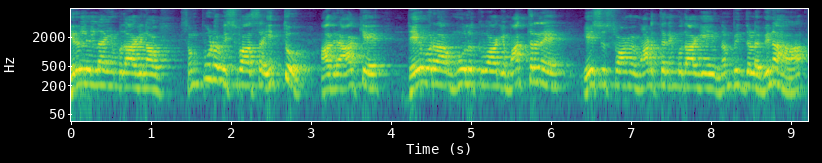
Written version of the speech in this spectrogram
ಇರಲಿಲ್ಲ ಎಂಬುದಾಗಿ ನಾವು ಸಂಪೂರ್ಣ ವಿಶ್ವಾಸ ಇತ್ತು. ಆದರೆ ಆಕೆ ದೇವರ ಮೂಲಕವಾಗಿ ಮಾತ್ರನೇ ಯೇಸು ಸ್ವಾಮಿ ಮಾಡುತ್ತಾನೆಂಬುದಾಗಿ ನಂಬಿದ್ದಳ. ವಿನಃ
